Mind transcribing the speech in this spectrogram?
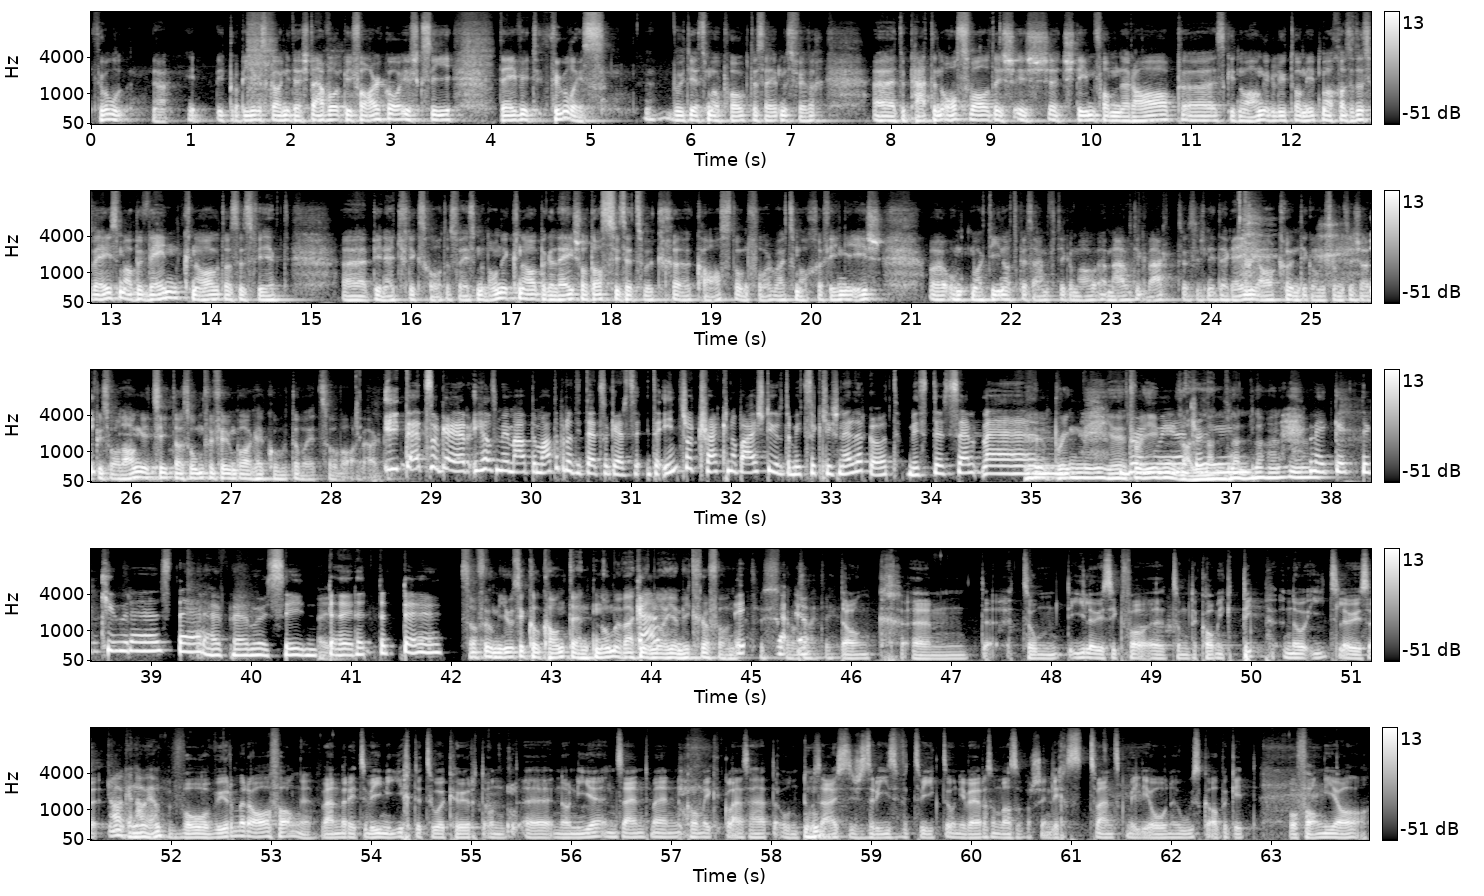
Thul, ja, ich, ich probiere es gar nicht, der ist der, der bei Fargo war, David Thulis, würde ich jetzt mal behaupten, sagen wir es vielleicht. Äh, der Patton Oswald ist, ist die Stimme von einem Rab. Äh, es gibt noch andere Leute, die mitmachen. Also das weiß man, aber wenn genau dass es wird, äh, bei Netflix kommen. Das weiß man noch nicht genau, aber allein schon, dass sie es jetzt wirklich äh, casten und vorwärts machen, finde ich, ist, äh, und Martina zu besänftigen, mal eine Meldung wert. Das ist nicht eine reine Ankündigung, sondern es ist etwas, was lange Zeit als unverfilmbar hat aber jetzt so wahr wird. Ich hätte so gerne, ich habe es mit dem Automatenbrot, ich hätte so gerne den Intro-Track noch beisteuern, damit es ein bisschen schneller geht. Mr. Sandman. Bring me a dream. Me a dream. La, la, la, Make it the cutest that I've ever seen. Hey. Da, da, da, so viel Musical Content, nur wegen dem neuen Mikrofon. Das ist ja, großartig. Ja. Dank ähm, zum die Einlösung von, äh, zum den Comic-Tipp noch einzulösen. Ah, genau, ja. Wo würden wir anfangen, wenn wir jetzt wie ich dazu gehört und äh, noch nie einen Sandman-Comic gelesen hat und du mhm. sagst, es ist ein riesen verzweigtes Universum, also wahrscheinlich 20 Millionen Ausgaben gibt. Wo fange ich an?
